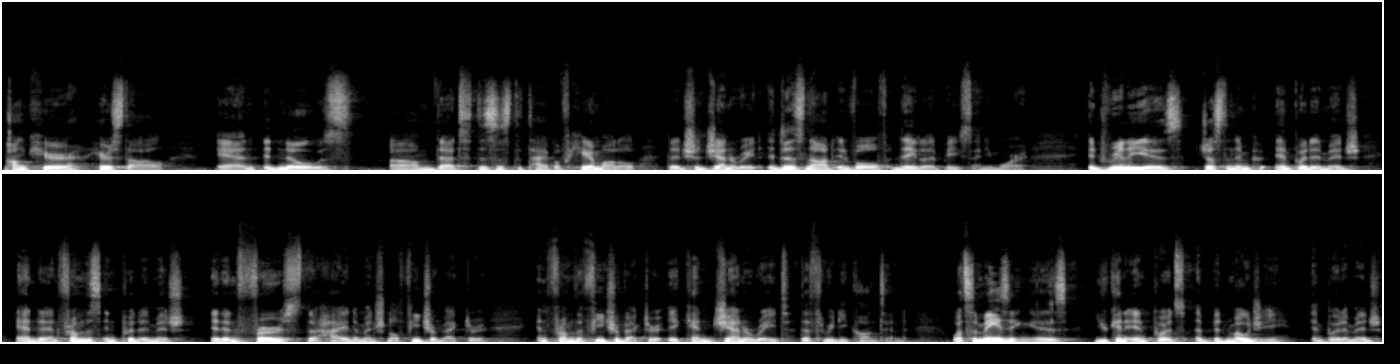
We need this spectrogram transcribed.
punk hair hairstyle, and it knows um, that this is the type of hair model that it should generate. It does not involve a database anymore. It really is just an input image, and then from this input image, it infers the high dimensional feature vector, and from the feature vector, it can generate the 3D content. What's amazing is you can input a Bitmoji input image,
